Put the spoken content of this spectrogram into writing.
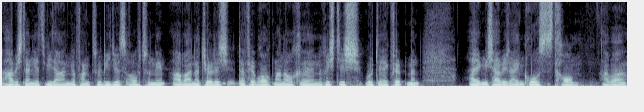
habe ich dann jetzt wieder angefangen, zu Videos aufzunehmen. Aber natürlich, dafür braucht man auch äh, ein richtig gutes Equipment. Eigentlich habe ich ein großes Traum, aber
